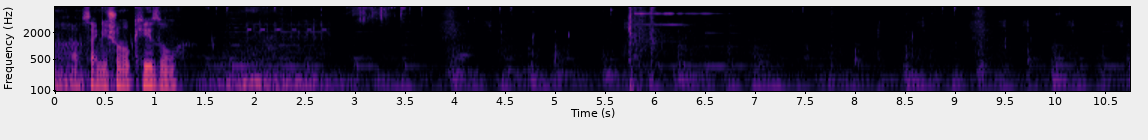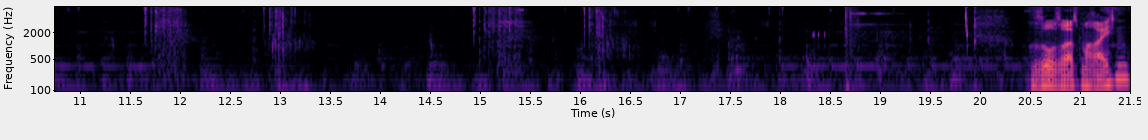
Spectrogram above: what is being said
Ja, ist eigentlich schon okay so. So, soll erstmal reichen.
